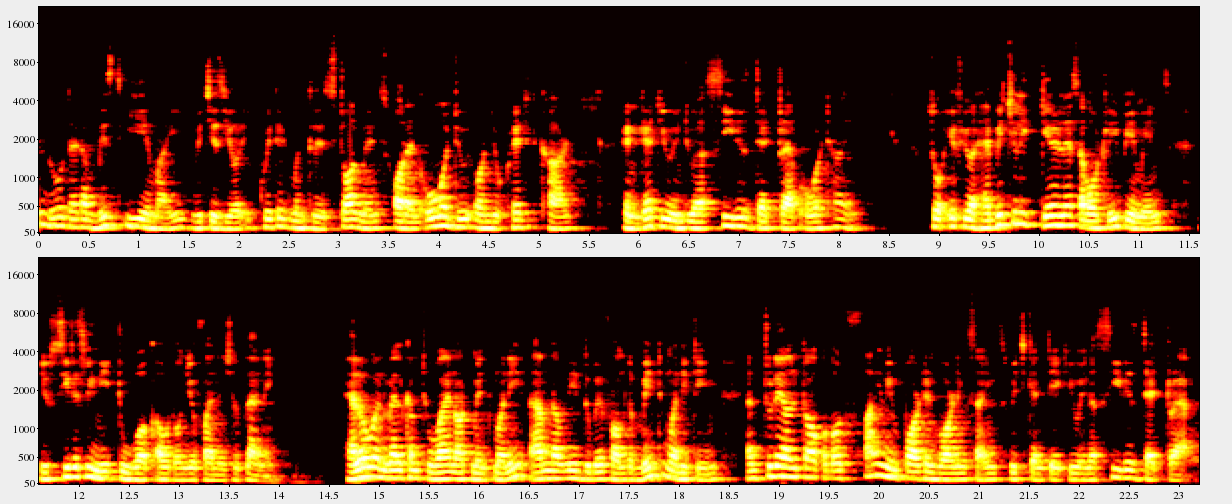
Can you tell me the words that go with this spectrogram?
You know that a missed EMI, which is your equated monthly installments or an overdue on your credit card, can get you into a serious debt trap over time? So, if you are habitually careless about repayments, you seriously need to work out on your financial planning. Hello and welcome to Why Not Mint Money. I'm Navneet Dubey from the Mint Money team, and today I'll talk about 5 important warning signs which can take you in a serious debt trap.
